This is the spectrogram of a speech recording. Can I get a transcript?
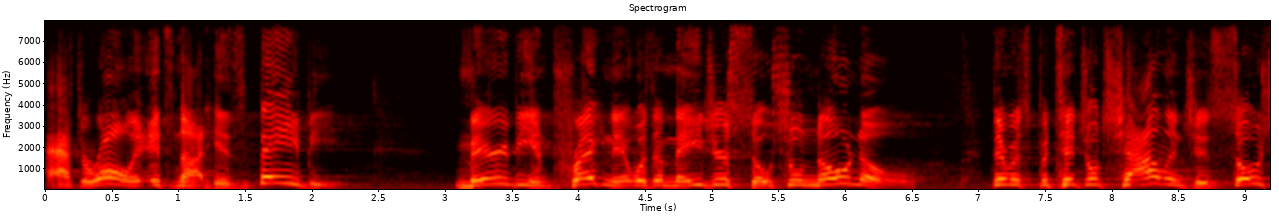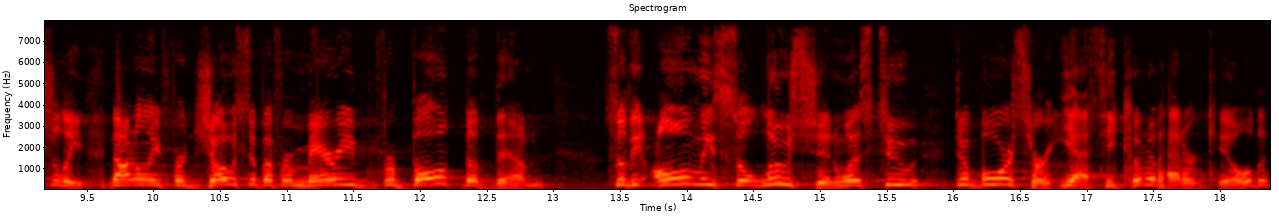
After all, it's not his baby. Mary being pregnant was a major social no no. There was potential challenges socially, not only for Joseph, but for Mary, for both of them. So the only solution was to divorce her. Yes, he could have had her killed,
